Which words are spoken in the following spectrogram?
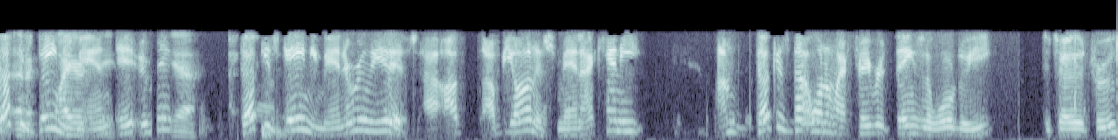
duck An is gamey, man. It, it really, Yeah. duck is gamey, man. It really is. I, I'll I'll be honest, man. I can't eat. I'm duck is not one of my favorite things in the world to eat. To tell you the truth,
